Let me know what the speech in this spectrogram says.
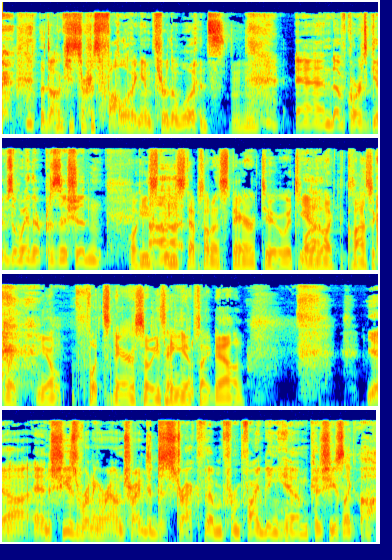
the donkey starts following him through the woods, mm-hmm. and of course gives away their position. Well, he's, he uh, steps on a snare too. It's one of like the classic like you know foot snares, so he's hanging upside down. Yeah, and she's running around trying to distract them from finding him because she's like, "Oh,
